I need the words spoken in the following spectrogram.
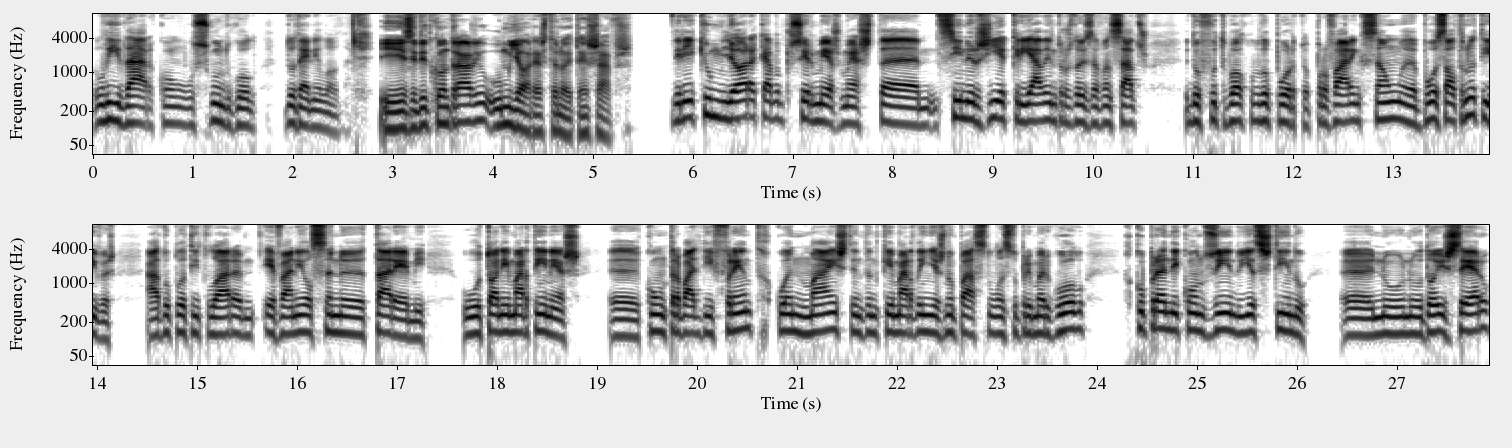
lidar com o segundo golo do Danny Loader. E em sentido contrário, o melhor esta noite em Chaves? Diria que o melhor acaba por ser mesmo esta sinergia criada entre os dois avançados do Futebol Clube do Porto, provarem que são eh, boas alternativas à dupla titular eh, Evanilson-Taremi. Eh, o Tony Martínez com um trabalho diferente, recuando mais, tentando queimar linhas no passe no lance do primeiro golo, recuperando e conduzindo e assistindo no, no 2-0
